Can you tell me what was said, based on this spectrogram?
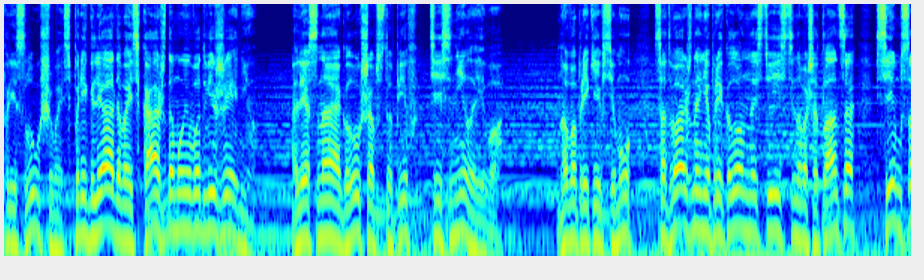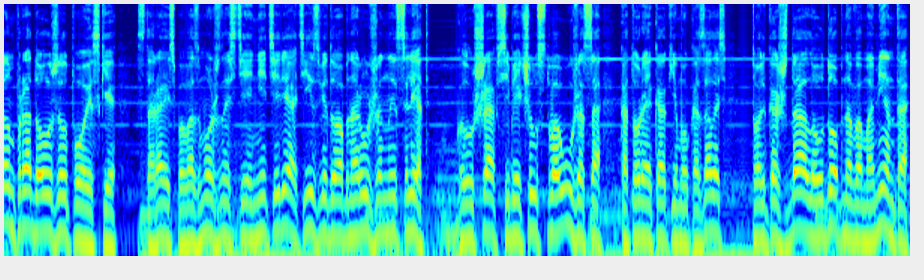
прислушиваясь, приглядываясь каждому его движению. Лесная глушь, обступив, теснила его. Но вопреки всему, с отважной непреклонностью истинного шотландца, Симпсон продолжил поиски, стараясь по возможности не терять из виду обнаруженный след, глуша в себе чувство ужаса, которое, как ему казалось, только ждало удобного момента,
